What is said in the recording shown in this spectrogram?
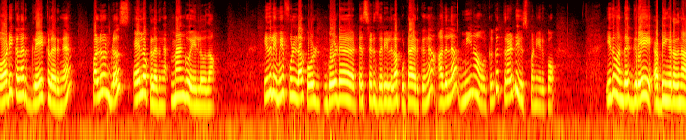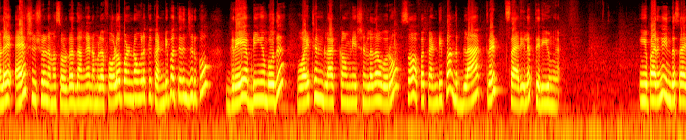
பாடி கலர் கிரே கலருங்க பலூன் ப்ளவுஸ் எல்லோ கலருங்க மேங்கோ எல்லோ தான். இதுலேயுமே ஃபுல்லாக கோல்ட் கோல்டு டெஸ்டட் சரியில் தான் புட்டா இருக்குங்க அதில் மீனா ஒர்க்குக்கு த்ரெட் யூஸ் பண்ணியிருக்கோம். இது வந்து கிரே அப்படிங்கிறதுனால ஆஸ் யூஷுவல் நம்ம சொல்கிறது தாங்க நம்மளை ஃபாலோ பண்ணுறவங்களுக்கு கண்டிப்பாக தெரிஞ்சிருக்கும். கிரே அப்படிங்கும்போது ஒயிட் அண்ட் பிளாக் காம்பினேஷனில் தான் வரும். ஸோ அப்போ கண்டிப்பாக அந்த பிளாக் த்ரெட் சாரியில் தெரியுங்க. இங்கே பாருங்கள் இந்த ச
